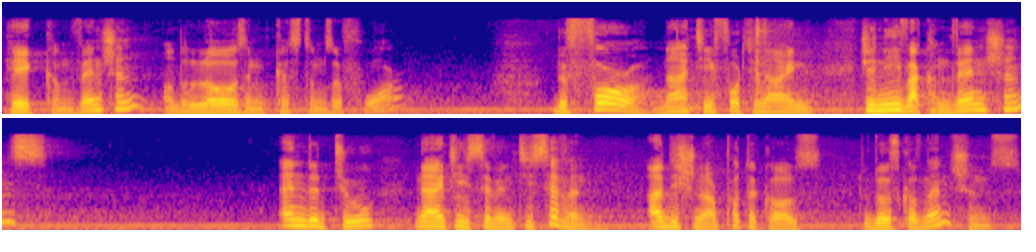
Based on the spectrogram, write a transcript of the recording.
Hague Convention on the Laws and Customs of War, the four 1949 Geneva Conventions, and the two 1977 additional protocols to those conventions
